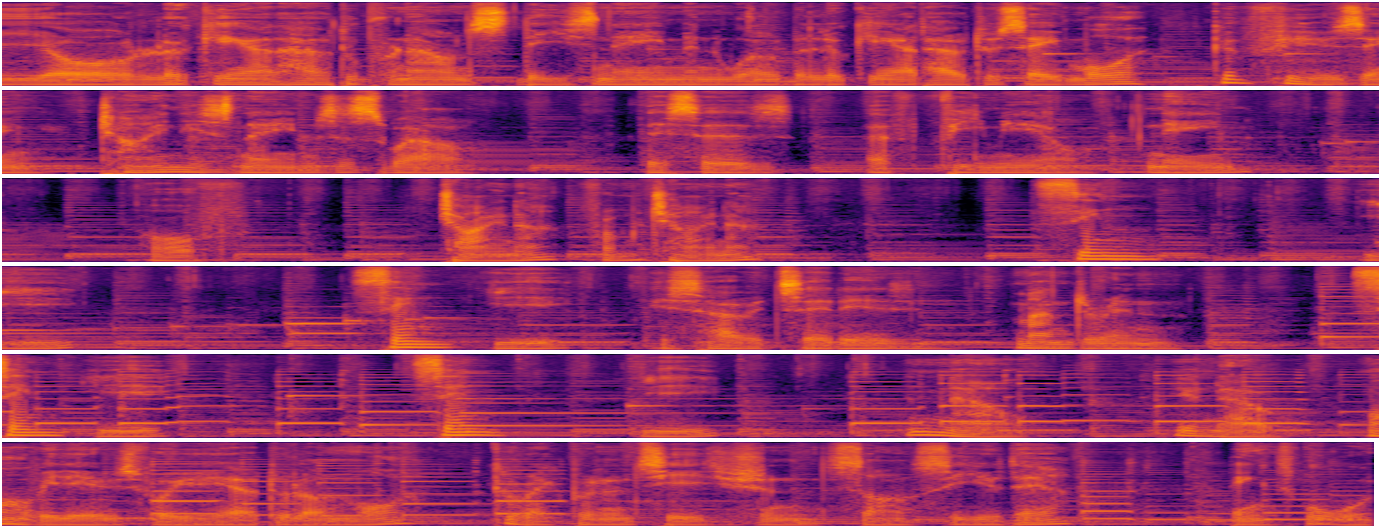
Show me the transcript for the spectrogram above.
are looking at how to pronounce these names and we'll be looking at how to say more confusing Chinese names as well. This is a female name of China, from China. Xin Yi. Xin Yi is how it's said in Mandarin. Xin Yi. Xin Yi. Now you know more videos for you here to learn more correct pronunciation. So I'll see you there. Thanks for watching.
